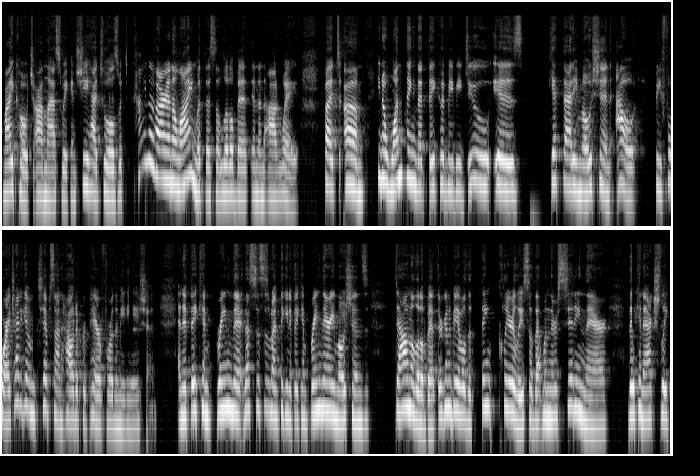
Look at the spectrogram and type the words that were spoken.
my coach on last week and she had tools which kind of are in a line with this a little bit in an odd way. But um, you know one thing that they could maybe do is get that emotion out before. I try to give them tips on how to prepare for the mediation. And if they can bring their that's this is what I'm thinking if they can bring their emotions down a little bit, they're going to be able to think clearly so that when they're sitting there, they can actually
